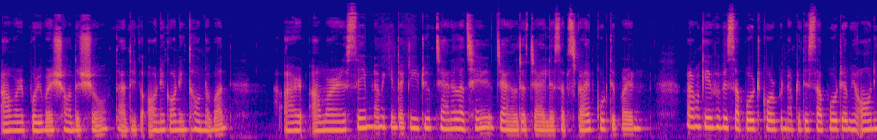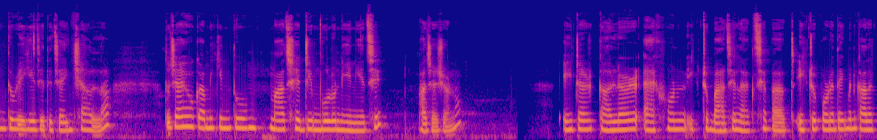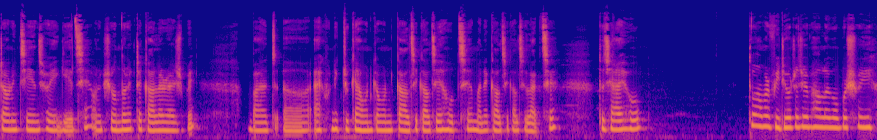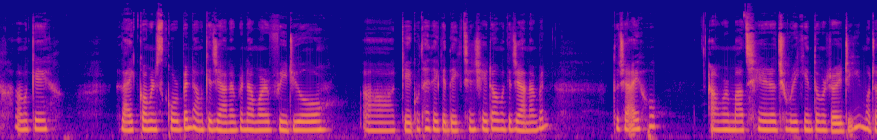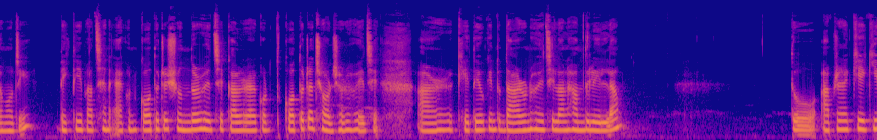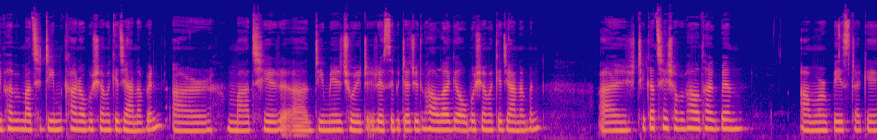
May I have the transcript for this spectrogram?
আমার পরিবারের সদস্য, তাদেরকে অনেক অনেক ধন্যবাদ। আর আমার সেম নামে কিন্তু একটা ইউটিউব চ্যানেল আছে। চ্যানেলটা চাইলে সাবস্ক্রাইব করতে পারেন। আর আমাকে এভাবে সাপোর্ট করবেন, আপনাদের সাপোর্টে আমি অনেক দূর এগিয়ে যেতে চাই, ইনশাআল্লাহ। তো যাই হোক, আমি কিন্তু মাছের ডিমগুলো নিয়ে নিয়েছি ভাজার জন্য। এইটার কালার এখন একটু বাজে লাগছে বাট একটু পরে দেখবেন কালারটা অনেক চেঞ্জ হয়ে গিয়েছে। অনেক সুন্দর একটা কালার আসবে। বাট এখন একটু কেমন কেমন কালচে কালচে হচ্ছে মানে কালচে কালচে লাগছে। তো যাই হোক, তো আমার ভিডিওটা যদি ভালো লাগে অবশ্যই আমাকে লাইক কমেন্টস করবেন, আমাকে জানাবেন আমার ভিডিও কে কোথায় থেকে দেখছেন সেটাও আমাকে জানাবেন। তো যাই হোক, আমার মাছের ঝুড়ি কিন্তু রেডি মোটামুটি। দেখতেই পাচ্ছেন এখন কতটা সুন্দর হয়েছে কালার আর কতটা ঝরঝরে হয়েছে। আর খেতেও কিন্তু দারুণ হয়েছিল, আলহামদুলিল্লাহ। তো আপনারা কে কীভাবে মাছের ডিম খান অবশ্যই আমাকে জানাবেন। আর মাছের ডিমের ঝুড়ি রেসিপিটা যদি ভালো লাগে অবশ্যই আমাকে জানাবেন। আর ঠিক আছে, সবাই ভালো থাকবেন। আমার পেজটাকে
